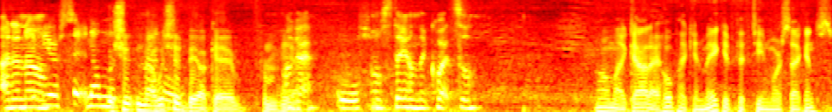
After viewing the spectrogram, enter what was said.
I don't know. If You're sitting on the We should no, we should be okay from here. Okay. Awesome. I'll stay on the Quetzal. Oh my god! I hope I can make it 15 more seconds.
